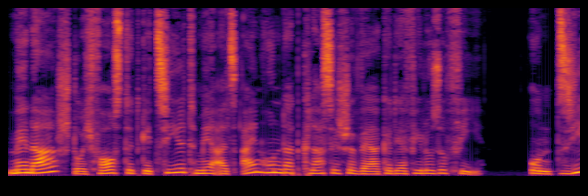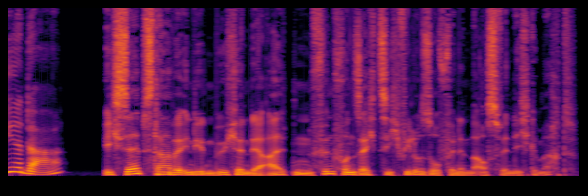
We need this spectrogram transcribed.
Ménage durchforstet gezielt mehr als 100 klassische Werke der Philosophie. Und siehe da, ich selbst habe in den Büchern der alten 65 Philosophinnen ausfindig gemacht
